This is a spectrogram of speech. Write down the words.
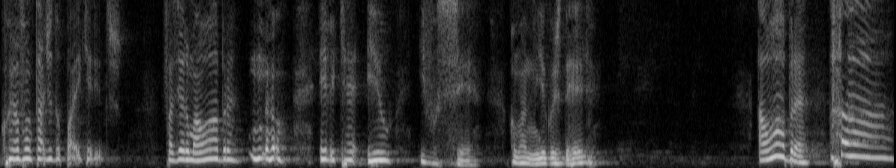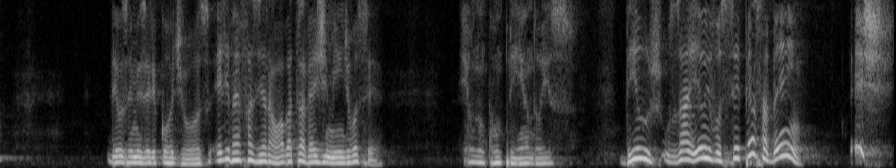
Qual é a vontade do Pai, queridos? Fazer uma obra? Não. Ele quer eu e você como amigos dele. A obra, ah, Deus é misericordioso, Ele vai fazer a obra através de mim e de você. Eu não compreendo isso. Deus usar eu e você, pensa bem. Ixi,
